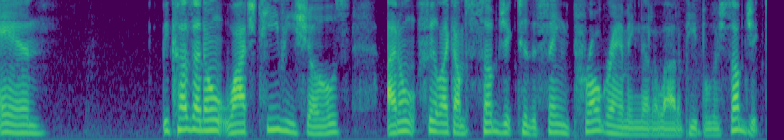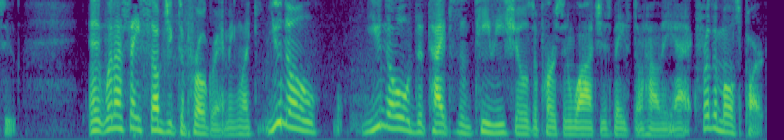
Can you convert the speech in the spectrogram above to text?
And because I don't watch TV shows, I don't feel like I'm subject to the same programming that a lot of people are subject to and when I say subject to programming, like you know, you know the types of TV shows a person watches based on how they act for the most part.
